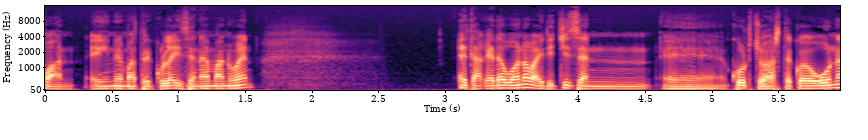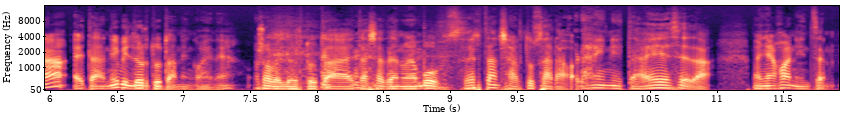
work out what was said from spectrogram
joan, egin matrikula izena eman nuen, Eta gero, bueno, bai, iritsi zen e, kurtso hasteko eguna, eta ni bildurtuta nengoen, eh? oso bildurtuta, eta esaten nuen, buf, zertan sartu zara orain, eta ez, eta, baina joan nintzen.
